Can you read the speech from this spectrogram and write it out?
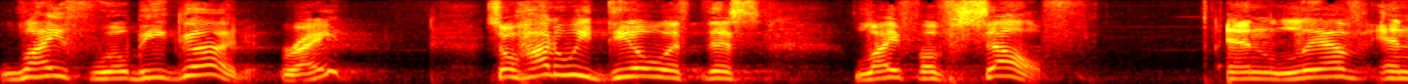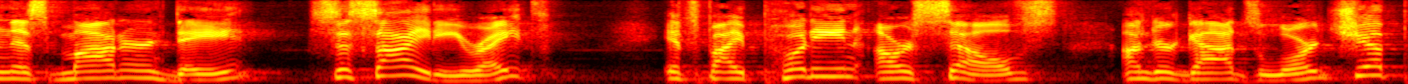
life will be good, right? So, how do we deal with this life of self and live in this modern day society, right? It's by putting ourselves under God's lordship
